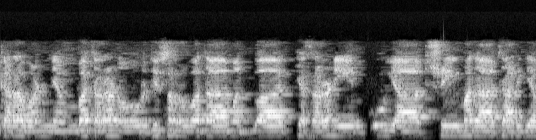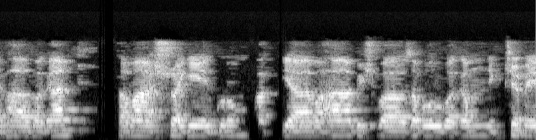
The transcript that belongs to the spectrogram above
करवण्यम्ब चरणोर्जि सर्वदा मद्वाक्यसरणीर्भूयात् श्रीमदाचार्यभावग तमाश्रये गुरुम् भक्त्या महाविश्वासपूर्वकम् निक्षेपे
